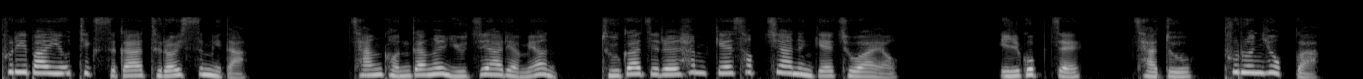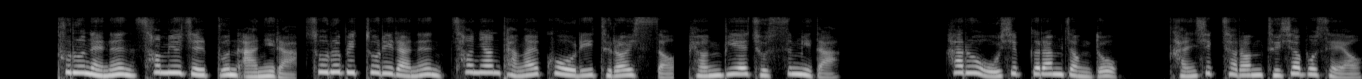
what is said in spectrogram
프리바이오틱스가 들어있습니다. 장 건강을 유지하려면 두 가지를 함께 섭취하는 게 좋아요. 일곱째, 자두, 푸른 효과. 푸른에는 섬유질뿐 아니라 소르비톨이라는 천연 당알코올이 들어있어 변비에 좋습니다. 하루 50g 정도 간식처럼 드셔보세요.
